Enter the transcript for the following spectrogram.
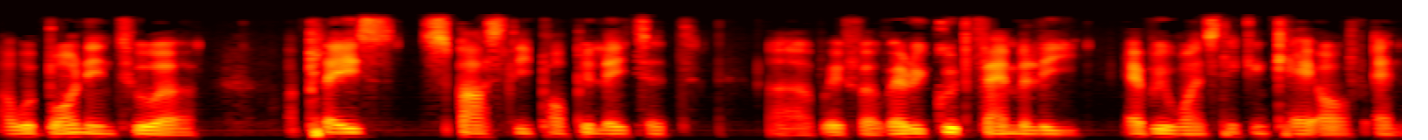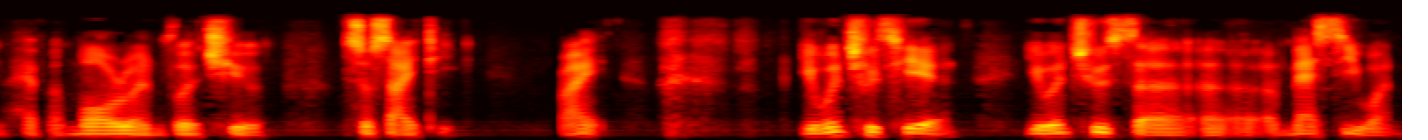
I would born into a, a place sparsely populated uh, with a very good family. Everyone's taken care of and have a moral and virtue society, right? You won't choose here. You won't choose a, a, a messy one.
